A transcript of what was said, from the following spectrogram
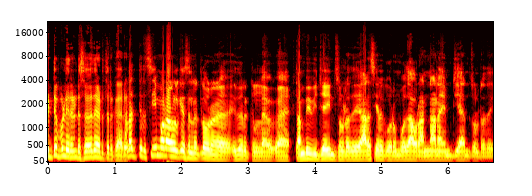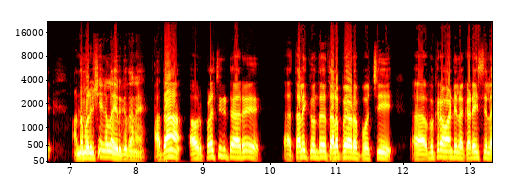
எட்டு புள்ளி ரெண்டு சதவீதம் எடுத்திருக்காரு. ஆனா திரு சீமான் அவர்களுக்கே சில நேரத்துல ஒரு இது இருக்குல்ல தம்பி விஜய்ன்னு சொல்றது அரசியலுக்கு வரும்போது அவர் அண்ணானா எம்ஜிஆர்னு சொல்றது அந்த மாதிரி விஷயங்கள்லாம் இருக்கு தானே அதான் அவர் பிழைச்சிக்கிட்டாரு. தலைக்கு வந்து தலைப்பையோட போச்சு. விக்ரவாண்டியில கடைசியில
